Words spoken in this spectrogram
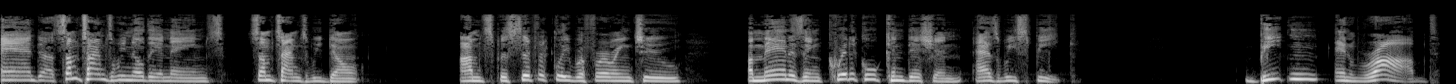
And uh, sometimes we know their names, sometimes we don't. I'm specifically referring to a man is in critical condition as we speak, beaten and robbed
